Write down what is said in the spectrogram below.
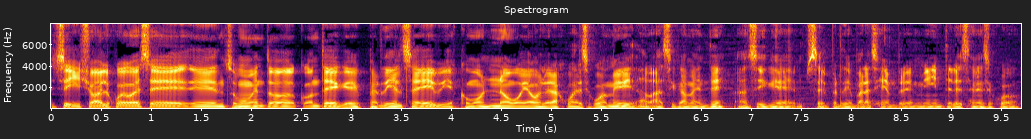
sí, yo el juego ese eh, en su momento conté que perdí el save y es como no voy a volver a jugar ese juego en mi vida, básicamente. Así que se perdió para siempre mi interés en ese juego.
